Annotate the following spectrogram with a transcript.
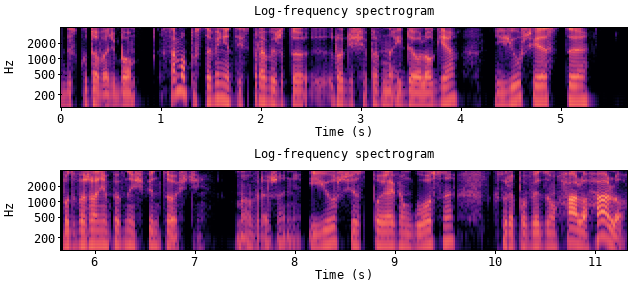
dyskutować, bo samo postawienie tej sprawy, że to rodzi się pewna ideologia, już jest e, podważaniem pewnej świętości, mam wrażenie. I już się pojawią głosy, które powiedzą: halo, halo,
